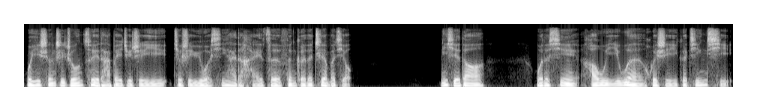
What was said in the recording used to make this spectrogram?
我一生之中最大悲剧之一，就是与我心爱的孩子分隔的这么久。你写道：“我的信毫无疑问会是一个惊喜。”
